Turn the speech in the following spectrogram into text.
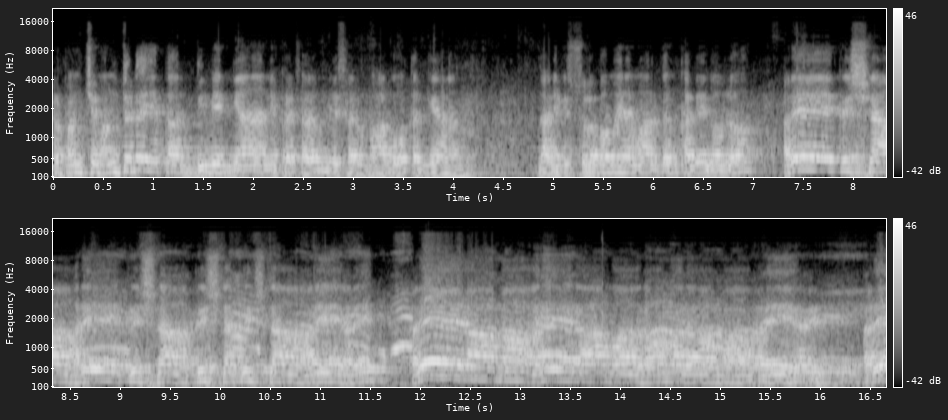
ప్రపంచమంతటా యొక్క దివ్య జ్ఞానాన్ని ప్రచారం చేశారు. భాగవత జ్ఞానాన్ని. దానికి సులభమైన మార్గం కలియుగంలో హరే కృష్ణ హరే కృష్ణ కృష్ణ కృష్ణ హరే హరే హరే రామ హరే రామ రామ రామ హరే హరే. హరే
